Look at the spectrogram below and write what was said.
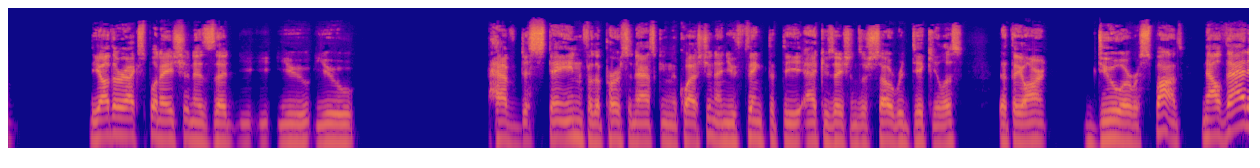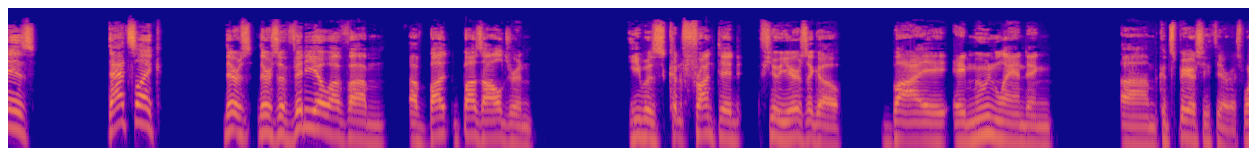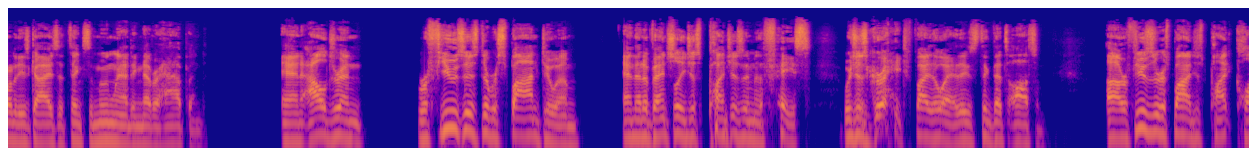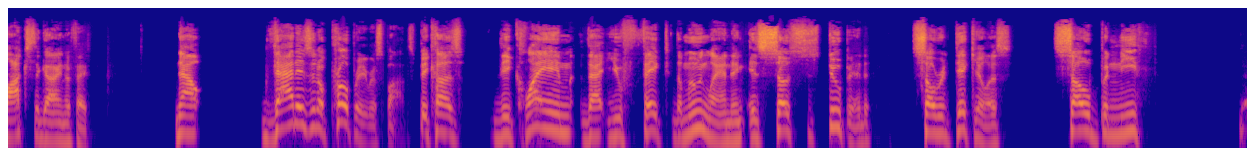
the other explanation is that you, you you have disdain for the person asking the question, and you think that the accusations are so ridiculous that they aren't due a response. Now that is that's like there's there's a video of um of Buzz Aldrin. He was confronted a few years ago by a moon landing um, conspiracy theorist, one of these guys that thinks the moon landing never happened, and Aldrin refuses to respond to him and then eventually just punches him in the face, which is great, by the way. I just think that's awesome. Uh, refuses to respond, just punch, clocks the guy in the face. Now, that is an appropriate response because the claim that you faked the moon landing is so stupid, so ridiculous, so beneath,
